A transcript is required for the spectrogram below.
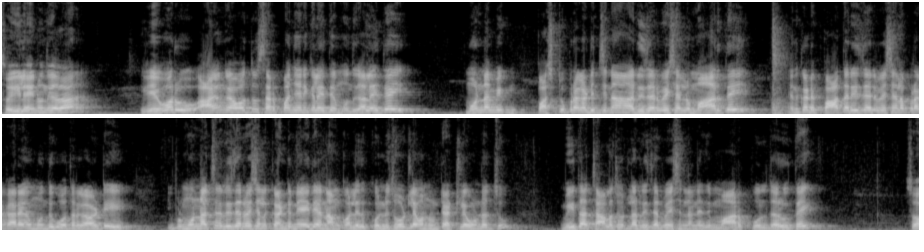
సో ఈ లైన్ ఉంది కదా? ఇక ఎవరు ఆగం కావద్దు సర్పంచ్ ఎన్నికలు అయితే ముందుగాలైతే మొన్న మీకు ఫస్ట్ ప్రకటించిన రిజర్వేషన్లు మారుతాయి. ఎందుకంటే పాత రిజర్వేషన్ల ప్రకారం ముందుకు పోతారు కాబట్టి ఇప్పుడు మొన్న వచ్చిన రిజర్వేషన్లు కంటిన్యూ అయితే అని నమ్మకం లేదు. కొన్ని చోట్ల ఏమైనా ఉంటే అట్లే ఉండొచ్చు. మిగతా చాలా చోట్ల రిజర్వేషన్లు అనేది మార్పులు జరుగుతాయి. సో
